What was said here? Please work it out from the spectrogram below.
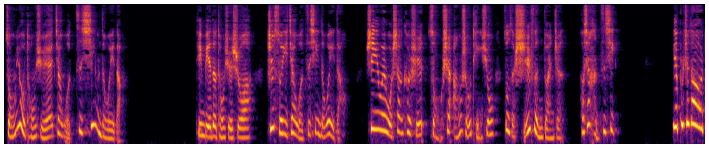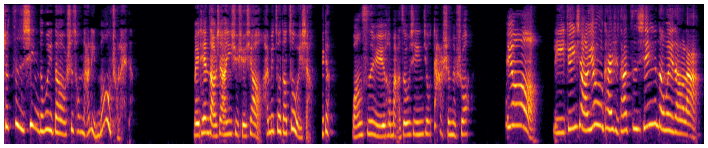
总有同学叫我自信的味道。听别的同学说，之所以叫我自信的味道，是因为我上课时总是昂首挺胸，坐得十分端正，好像很自信。也不知道这自信的味道是从哪里冒出来的。每天早上一去学校，还没坐到座位上，王思雨和马邹鑫就大声地说：“哎呦，李军校又开始他自信的味道啦！”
